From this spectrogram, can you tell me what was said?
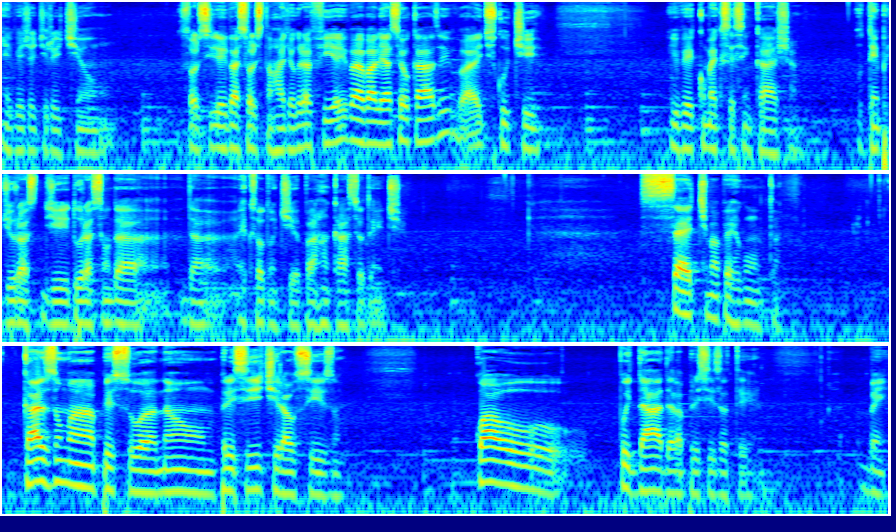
e veja direitinho. Ele vai solicitar uma radiografia e vai avaliar seu caso e vai discutir e ver como é que você se encaixa. O tempo de, dura de duração da, da exodontia para arrancar seu dente. Sétima pergunta. Caso uma pessoa não precise tirar o siso, qual cuidado ela precisa ter? Bem,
